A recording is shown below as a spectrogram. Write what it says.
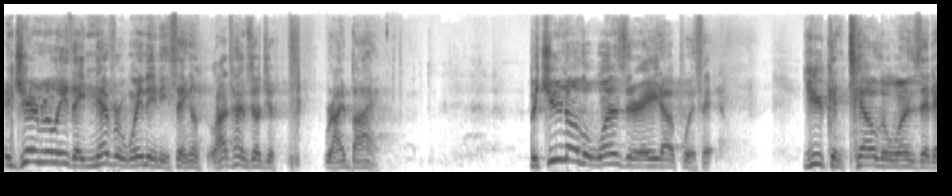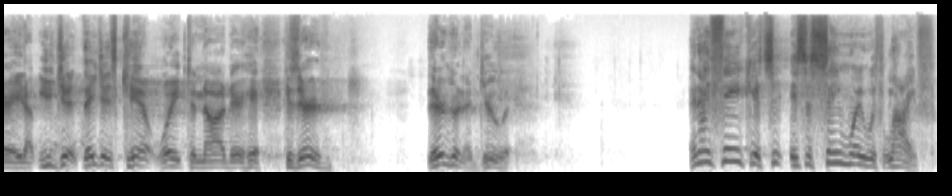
And generally, they never win anything. A lot of times, they'll just ride by. But you know the ones that are ate up with it. You can tell the ones that are ate up. You just, they just can't wait to nod their head because they're, they're going to do it. And I think it's, it's the same way with life.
